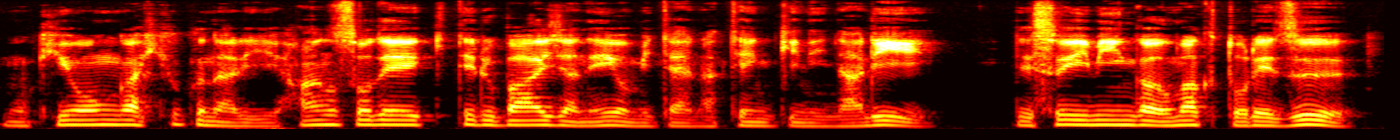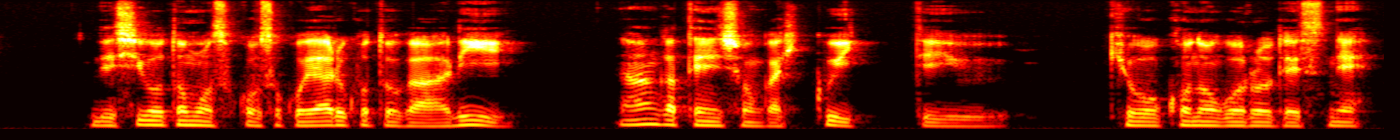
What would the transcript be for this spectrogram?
もう気温が低くなり、半袖着てる場合じゃねえよみたいな天気になり、で、睡眠がうまく取れず、で、仕事もそこそこやることがあり、なんかテンションが低いっていう、今日この頃ですね。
